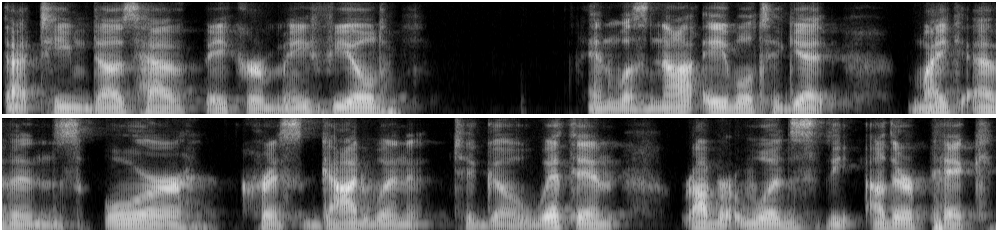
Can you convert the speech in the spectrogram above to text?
That team does have Baker Mayfield and was not able to get Mike Evans or Chris Godwin to go with him. Robert Woods, the other pick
